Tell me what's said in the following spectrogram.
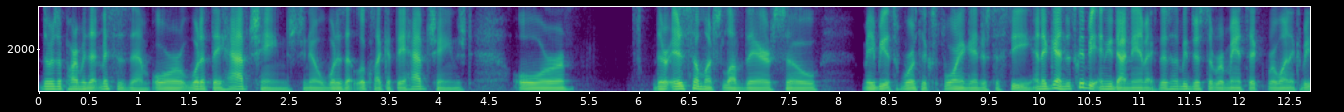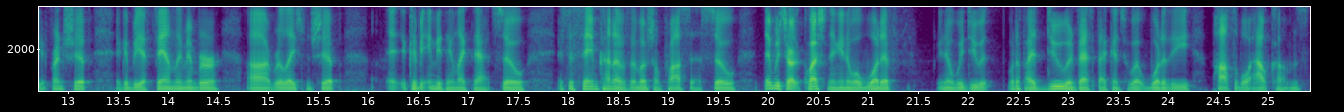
there's a part of me that misses them or what if they have changed? You know what does that look like if they have changed? Or there is so much love there so maybe it's worth exploring again just to see. And again, this could be any dynamic. This could be just a romantic one. It could be a friendship. It could be a family member uh, relationship. It could be anything like that. So it's the same kind of emotional process. So then we start questioning, you know, well, what if, you know, we do it? What if I do invest back into it? What are the possible outcomes?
